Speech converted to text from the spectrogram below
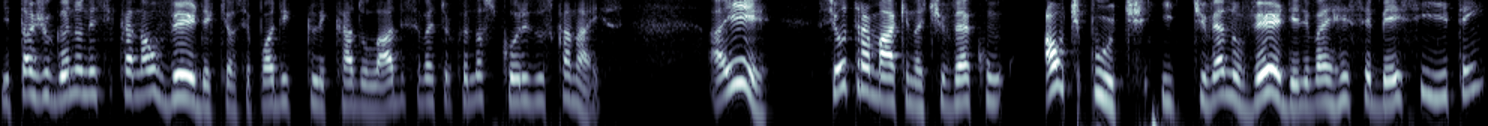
e está jogando nesse canal verde aqui, ó. Você pode clicar do lado e você vai trocando as cores dos canais. Aí, se outra máquina tiver com output e tiver no verde, ele vai receber esse item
